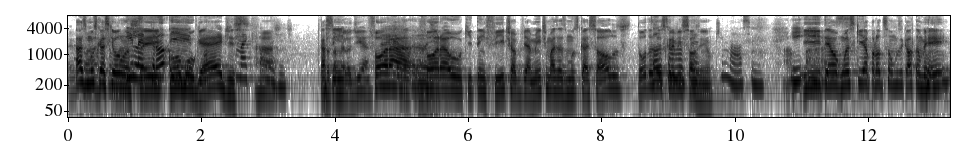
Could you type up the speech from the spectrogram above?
Eu As músicas que eu E lancei letrou- como e- Guedes, Como é que fala, Ah. gente? Assim, melodia? É, fora, melodia. fora o que tem feat, obviamente, mas as músicas solos, todas eu Todos são escrevi sozinho. Que máximo. Ah, E, E tem algumas que a produção musical também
